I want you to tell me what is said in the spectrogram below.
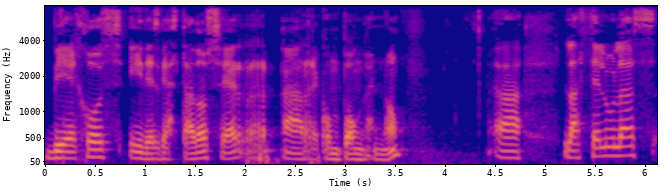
viejos y desgastados se ah, recompongan, ¿no? Ah, las células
